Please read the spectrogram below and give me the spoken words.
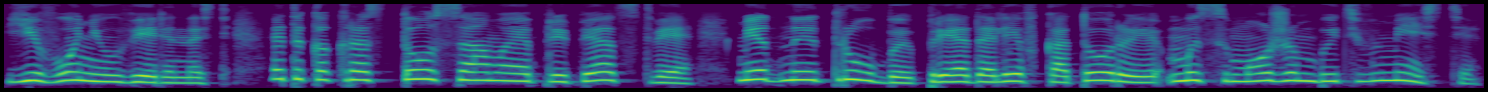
его неуверенность — это как раз то самое препятствие, медные трубы, преодолев которые мы сможем быть вместе?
